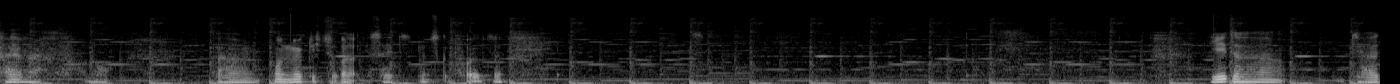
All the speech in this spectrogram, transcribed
Favor. Unmöglich zu. Oder ihr seid uns gefolgt. Jeder, der.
